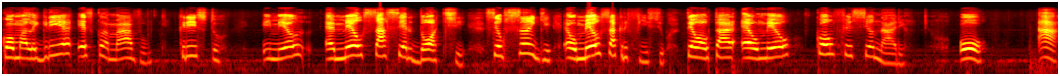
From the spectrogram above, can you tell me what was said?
Com alegria exclamavam: Cristo e meu é meu sacerdote. Seu sangue é o meu sacrifício. Teu altar é o meu confessionário. O a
